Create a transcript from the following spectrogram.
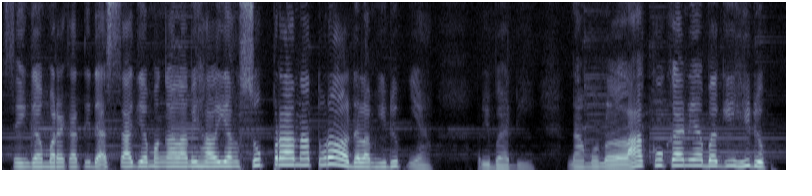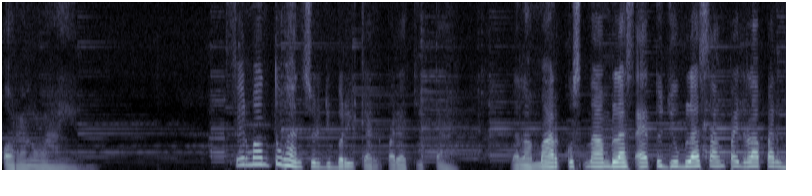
sehingga mereka tidak saja mengalami hal yang supranatural dalam hidupnya pribadi, namun melakukannya bagi hidup orang lain. Firman Tuhan sudah diberikan kepada kita dalam Markus 16 ayat 17 sampai 18.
